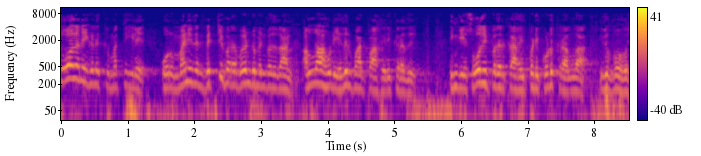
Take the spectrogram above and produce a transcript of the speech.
சோதனைகளுக்கு மத்தியிலே ஒரு மனிதன் வெற்றி பெற வேண்டும் என்பதுதான் அல்லாஹுடைய எதிர்பார்ப்பாக இருக்கிறது. இங்கே சோதிப்பதற்காக இப்படி கொடுக்கிற அல்லாஹ் இது போக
